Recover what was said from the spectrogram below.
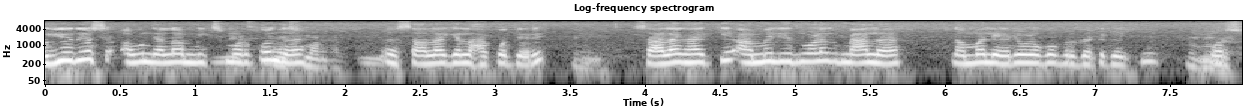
ಒಗಿಯೋ ದಿವಸ ಅವನ್ನೆಲ್ಲ ಮಿಕ್ಸ್ ಮಾಡ್ಕೊಂಡು ಸಾಲಾಗೆಲ್ಲ ಹಾಕೋತೇವೆ ರೀ ಸಾಲಾಗ ಹಾಕಿ ಆಮೇಲೆ ಇದ್ರೊಳಗೆ ಮ್ಯಾಲೆ ನಮ್ಮಲ್ಲಿ ಎರೆಹುಳ ಗೊಬ್ಬರ ಘಟಕ ಐತಿ. ವರ್ಷ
